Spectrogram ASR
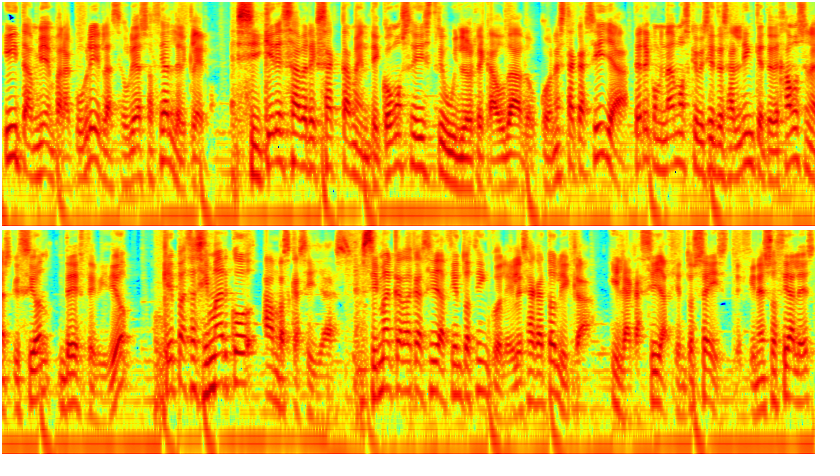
y también para cubrir la seguridad social del clero. Si quieres saber exactamente cómo se distribuye lo recaudado con esta casilla, te recomendamos que visites al link que te dejamos en la descripción de este vídeo. ¿Qué pasa si marco ambas casillas? Si marcas la casilla 105 de la Iglesia Católica y la casilla 106 de fines sociales,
